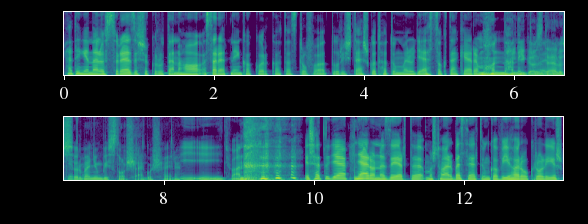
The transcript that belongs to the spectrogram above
Hát igen, először ez, és akkor utána, ha szeretnénk, akkor katasztrófa turistáskodhatunk, mert ugye ezt szokták erre mondani. Így igaz, de először menjünk biztonságos helyre. Í- így van. és hát ugye nyáron azért, most ha már beszéltünk a viharokról is,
